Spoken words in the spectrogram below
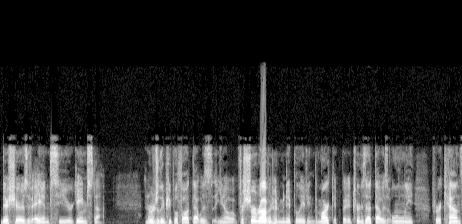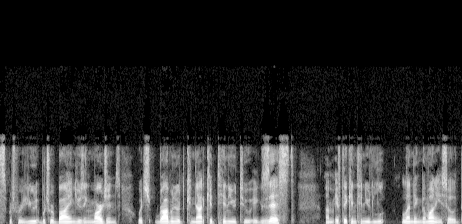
their shares of AMC or GameStop. And originally people thought that was, you know, for sure Robinhood manipulating the market, but it turns out that was only for accounts which were which were buying using margins, which Robinhood cannot continue to exist um, if they continued l- lending the money. So th-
